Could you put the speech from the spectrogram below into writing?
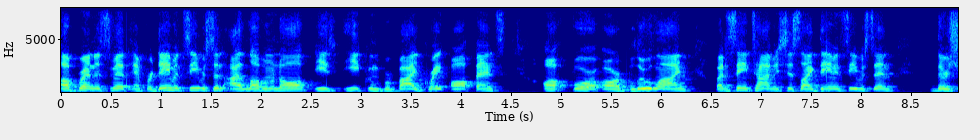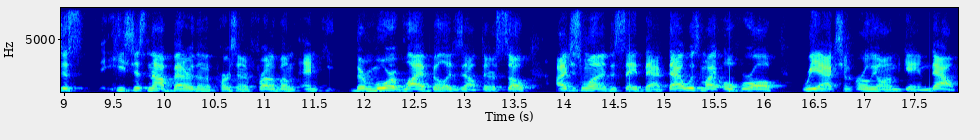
of Brendan Smith. And for Damon Severson, I love him and all. He's, he can provide great offense Uh, for our blue line. But at the same time, it's just like Damon Severson. There's just he's just not better than the person in front of him, and he, they're more of liabilities out there. So I just wanted to say that that was my overall reaction early on in the game. Now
